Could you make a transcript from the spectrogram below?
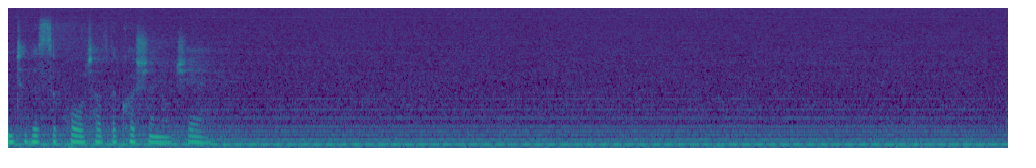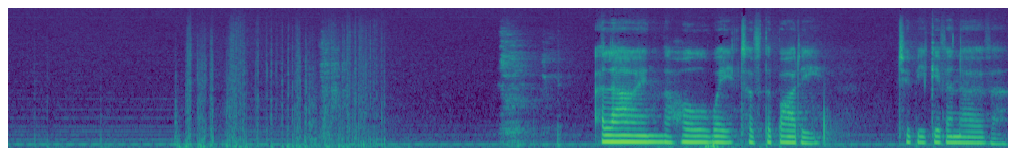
into the support of the cushion or chair. allowing the whole weight of the body to be given over,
